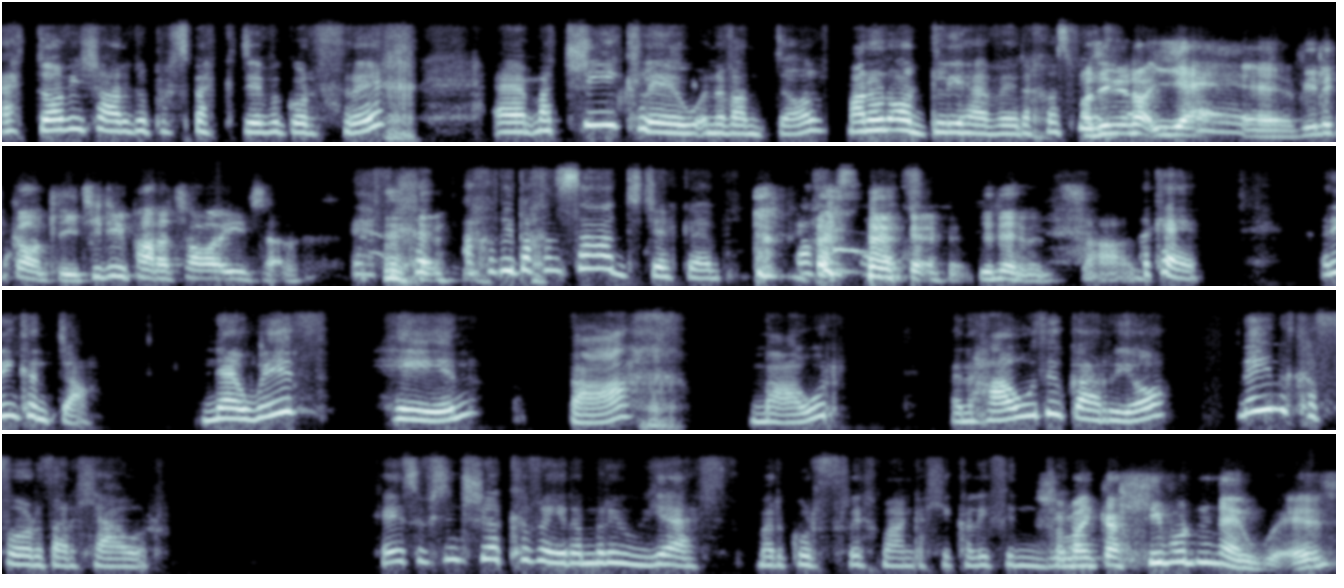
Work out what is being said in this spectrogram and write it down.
eto fi'n siarad o perspektif y gwrthrych. E, mae tri clyw yn y fantol. Maen nhw'n odli hefyd, achos fi... Oedden nhw'n... Ie, fi lic odli. Ti di paratoi, tel. Achos fi bach yn sad, Jacob. Bach yn sad. Di ddim yn sad. Oce, okay. yr un cynta. Newydd, hen, bach, mawr, yn hawdd i'w gario, neu'n cyffwrdd ar llawr? Okay, so fi sy'n trio cyfeir amrywiaeth mae'r gwrthrych ma'n gallu cael ei ffindio. So mae'n gallu fod yn newydd.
